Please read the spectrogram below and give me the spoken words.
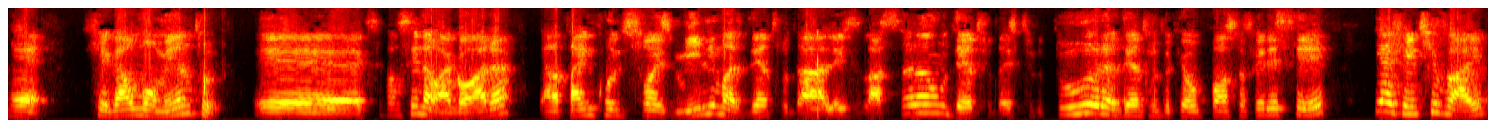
é, chegar um momento é, que você fala assim, não, agora ela está em condições mínimas dentro da legislação, dentro da estrutura, dentro do que eu posso oferecer, e a gente vai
